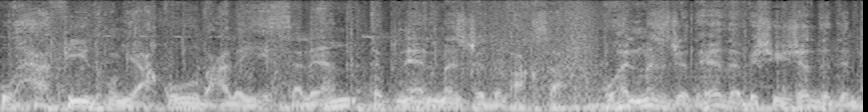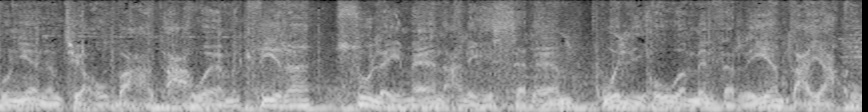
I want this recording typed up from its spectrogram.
وحفيدهم يعقوب عليه السلام ابناء المسجد الأقصى. وهالمسجد هذا باش يجدد البنيان متاعه بعد أعوام كثيرة سليمان عليه السلام واللي هو من ذرية متاع يعقوب.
